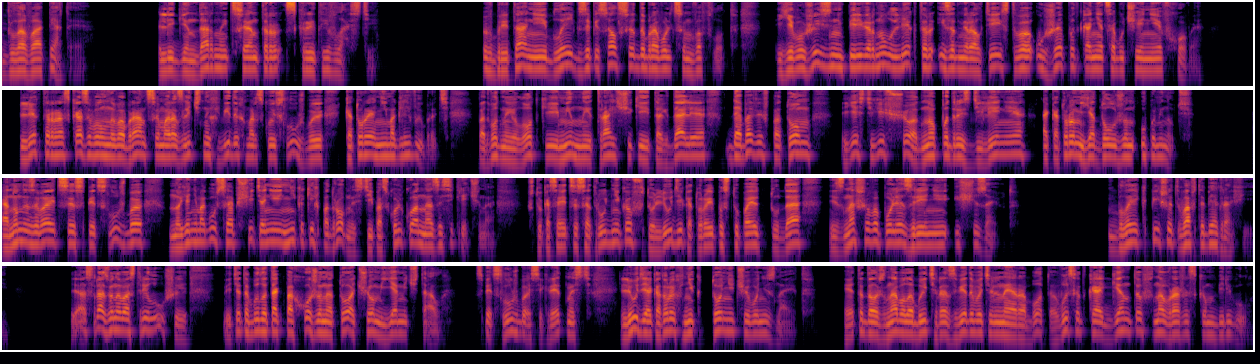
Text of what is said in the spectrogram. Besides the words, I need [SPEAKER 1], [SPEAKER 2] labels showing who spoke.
[SPEAKER 1] Глава пятая. Легендарный центр скрытой власти. В Британии Блейк записался добровольцем во флот. Его жизнь перевернул лектор из Адмиралтейства уже под конец обучения в Хове. Лектор рассказывал новобранцам о различных видах морской службы, которые они могли выбрать — подводные лодки, минные тральщики и так далее, добавив потом есть еще одно подразделение, о котором я должен упомянуть. Оно называется «Спецслужба», но я не могу сообщить о ней никаких подробностей, поскольку она засекречена. Что касается сотрудников, то люди, которые поступают туда, из нашего поля зрения исчезают. Блейк пишет в автобиографии. «Я сразу навострил уши, ведь это было так похоже на то, о чем я мечтал спецслужба, секретность, люди, о которых никто ничего не знает. Это должна была быть разведывательная работа, высадка агентов на вражеском берегу.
